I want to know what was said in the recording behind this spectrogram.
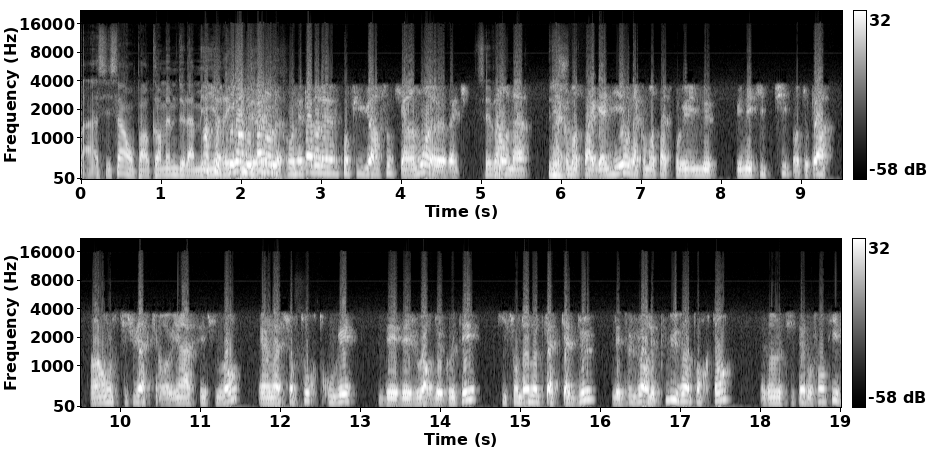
bah, c'est ça, on parle quand même de la Non, meilleure là, équipe on n'est pas, la dans pas la même configuration qu'il y a un mois, euh. C'est Là, vrai. on a, on a commencé à gagner, on a commencé à trouver une, une équipe type, en tout cas un 11 titulaire qui revient assez souvent, et on a surtout retrouvé des, des joueurs de côté qui sont dans notre 4-4-2 les deux joueurs les plus importants dans notre système offensif.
